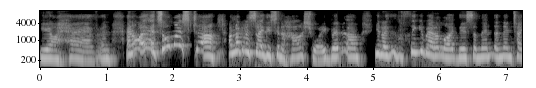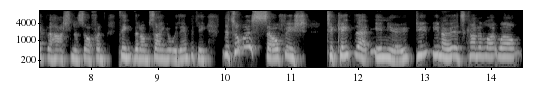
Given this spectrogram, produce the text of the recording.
yeah, I have, and and I, it's almost. Uh, I'm not going to say this in a harsh way, but um, you know, think about it like this, and then and then take the harshness off and think that I'm saying it with empathy. It's almost selfish to keep that in you. Do you, you know? It's kind of like, well,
